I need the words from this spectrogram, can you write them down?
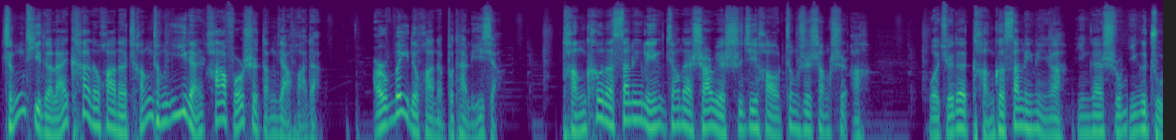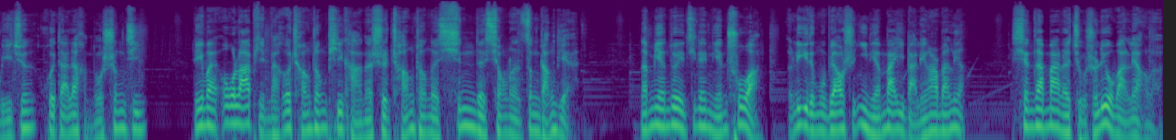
整体的来看的话呢，长城依然哈佛是当家花旦，而魏的话呢不太理想。坦克呢，三零零将在十二月十七号正式上市啊。我觉得坦克三零零啊，应该是一个主力军，会带来很多生机。另外，欧拉品牌和长城皮卡呢，是长城的新的销量增长点。那面对今年年初啊，立的目标是一年卖一百零二万辆，现在卖了九十六万辆了，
